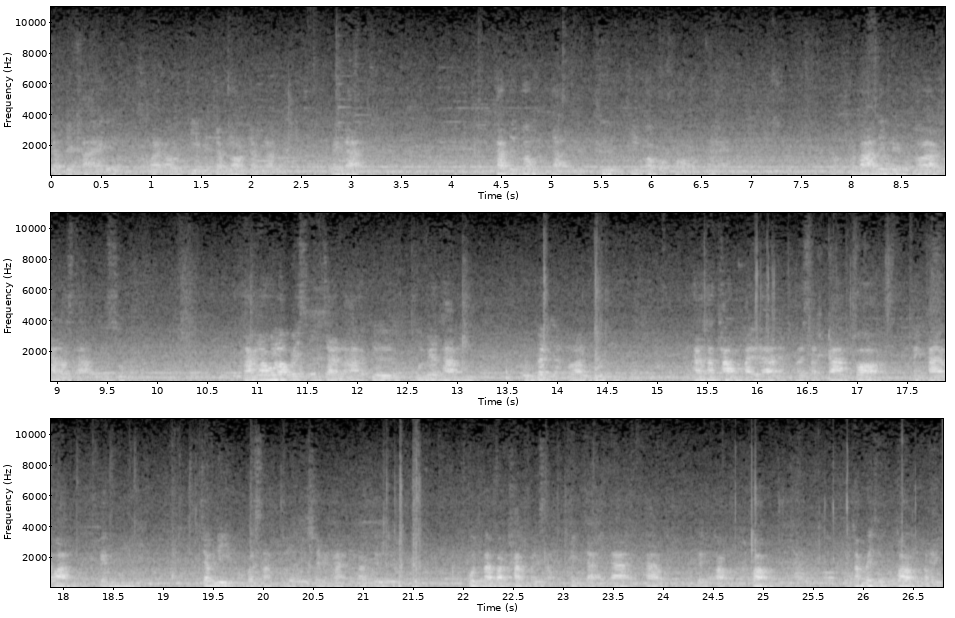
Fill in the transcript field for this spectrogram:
จะไปขายว่าเอาที่ไปจำนองจำนำไม่ได้ถ้านจะต้องจ่ายคืนที่กบพนะฮะ ชาวบ้านนิดนึงเพราะว่าค่ารักษามันสูงทางเราเราไม่สนใจนะฮะคือคุณไม่ทำคุณก็เดือดร้อนคุณ ถ้าเขาทำไปแล้วเนี่ยบริษัทกลางก็คล้ายๆว่าเป็นเจ้าหนี้ของบริษัทเลยใช่ไหมฮะก็คือคุณมาบังคับบริษัทให้จ่ายได้ถ้าเป็นความถูกต้องนะครับถ้าไม่ถูกต้องก็เป็น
